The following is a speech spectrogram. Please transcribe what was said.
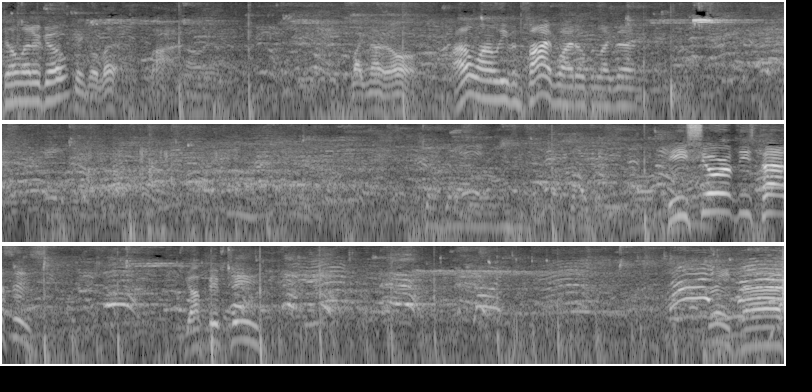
They don't let her go. Can't go left. Like not at all. I don't want to leave in five wide open like that. Be sure of these passes. You got 15. Great pass?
